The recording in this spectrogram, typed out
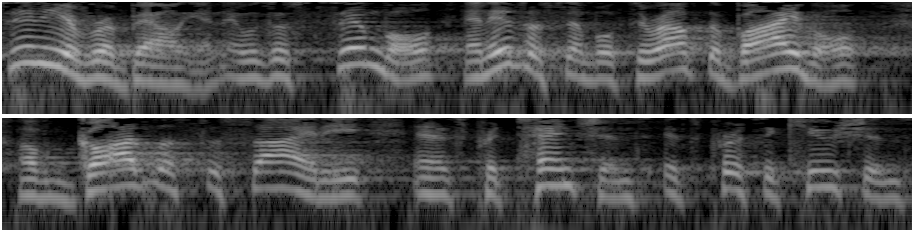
city of rebellion. It was a symbol, and is a symbol throughout the Bible, of godless society and its pretensions, its persecutions,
